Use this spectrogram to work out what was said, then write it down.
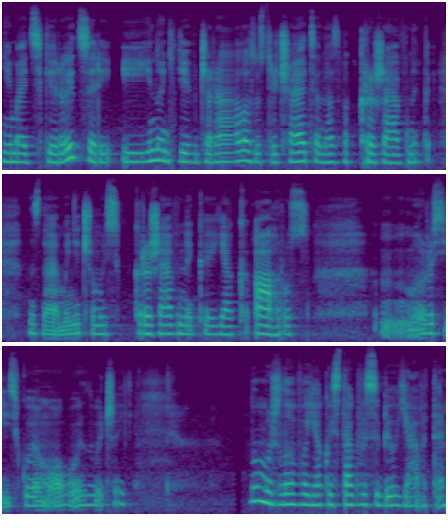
німецькі рицарі, і іноді в джерелах зустрічається назва крижевники. Не знаю, мені чомусь крижевники як агрус російською мовою звучить. Ну, можливо, якось так ви собі уявите.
